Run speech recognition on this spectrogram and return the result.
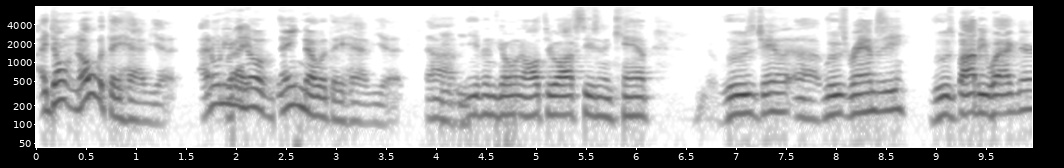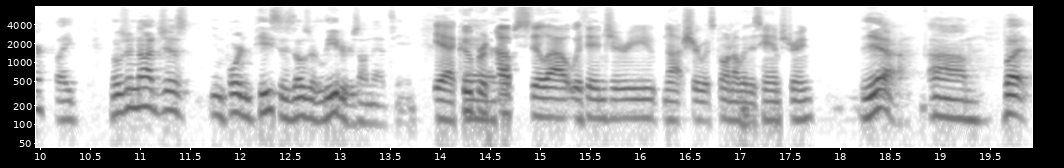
I don't know what they have yet. I don't even right. know if they know what they have yet. Um, mm-hmm. Even going all through off season and camp, lose Jalen, uh, lose Ramsey, lose Bobby Wagner. Like those are not just important pieces; those are leaders on that team. Yeah, Cooper and, Kupp's still out with injury. Not sure what's going on with his hamstring. Yeah, um, but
